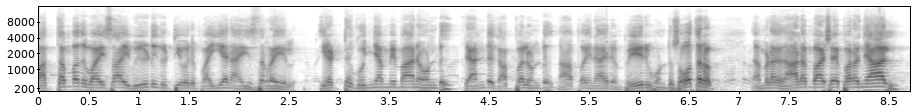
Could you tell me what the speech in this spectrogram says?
പത്തൊമ്പത് വയസ്സായി വീട് കിട്ടിയ ഒരു പയ്യനായി ഇസ്രയേൽ. എട്ട് കുഞ്ഞം വിമാനമുണ്ട് രണ്ട് കപ്പലുണ്ട് നാൽപ്പതിനായിരം പേരുമുണ്ട്. സ്വോത്രം നമ്മുടെ നാടൻ ഭാഷയിൽ പറഞ്ഞാൽ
